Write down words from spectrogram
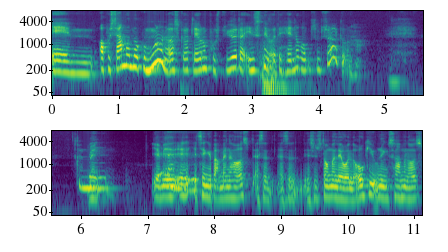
Øh, og på samme måde må kommunerne også godt lave nogle procedurer, der indsnæver det handlerum, som Søregården har. Men, men jamen, jeg, jeg, jeg tænker bare, man har også, altså, altså, jeg synes, når man laver lovgivning, så har man også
